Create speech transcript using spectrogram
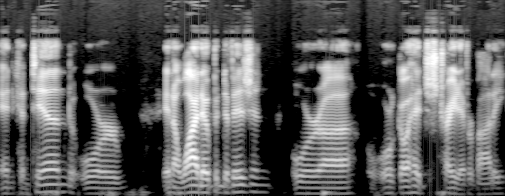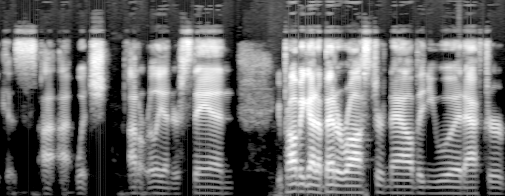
and contend, or in a wide open division, or uh, or go ahead just trade everybody because I, I, which I don't really understand. You probably got a better roster now than you would after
